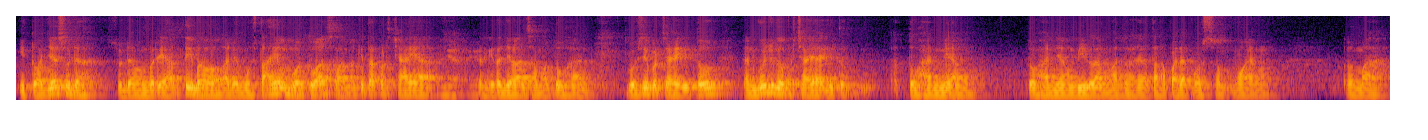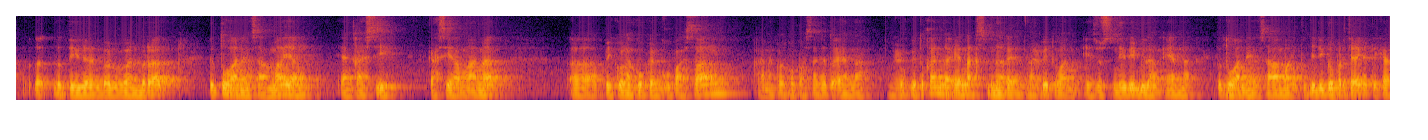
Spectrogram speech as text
Itu aja sudah sudah memberi arti bahwa nggak ada yang mustahil buat Tuhan selama kita percaya Iya, iya. dan kita jalan sama Tuhan. Gue sih percaya itu dan gue juga percaya gitu Tuhan yang Tuhan yang bilang marilah datang kepadaku semua yang lemah, letih dan berbeban berat itu Tuhan yang sama yang yang kasih kasih amanat eh, pikul aku yang kupasang karena kau kupasangnya itu enak. Kuk itu kan nggak enak sebenarnya, tapi Tuhan Yesus sendiri bilang enak. Itu Tuhan yang sama itu. Jadi gue percaya ketika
